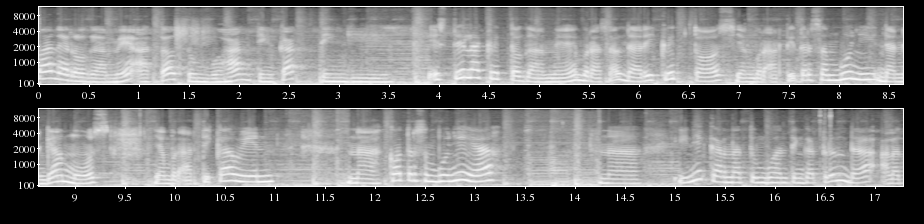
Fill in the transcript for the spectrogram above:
panerogame atau tumbuhan tingkat tinggi. Istilah kriptogame berasal dari kriptos yang berarti tersembunyi dan gamus yang berarti kawin. Nah, kok tersembunyi ya? Nah, ini karena tumbuhan tingkat rendah alat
